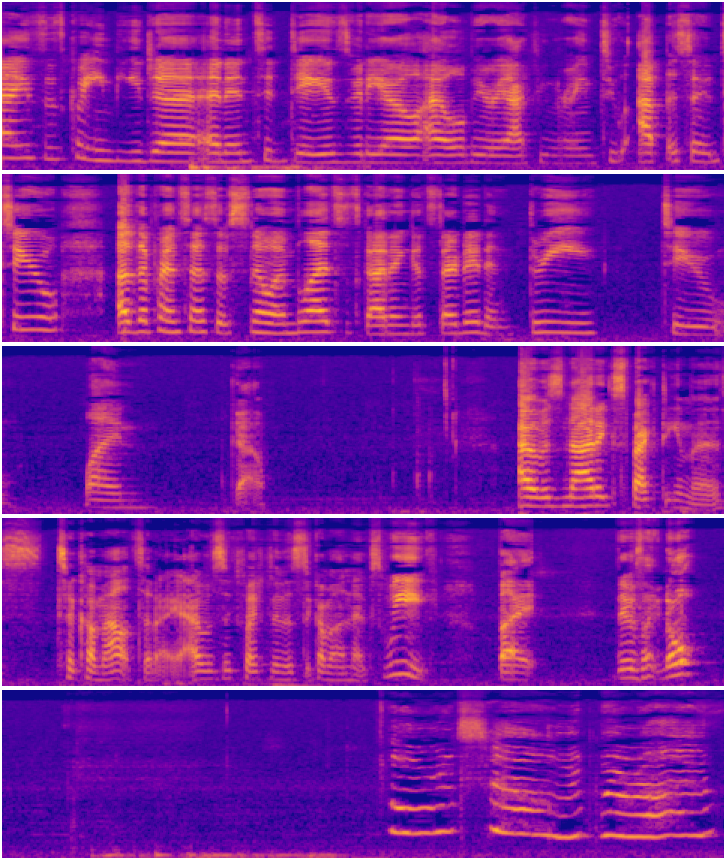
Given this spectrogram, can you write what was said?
Guys, it's Queendija, and in today's video, I will be reacting to episode 2 of The Princess of Snow and Blood. So let's go ahead and get started in 3, 2, 1, go. I was not expecting this to come out today. I was expecting this to come out next week, but they was like, nope. Oh, Michelle with the rest.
